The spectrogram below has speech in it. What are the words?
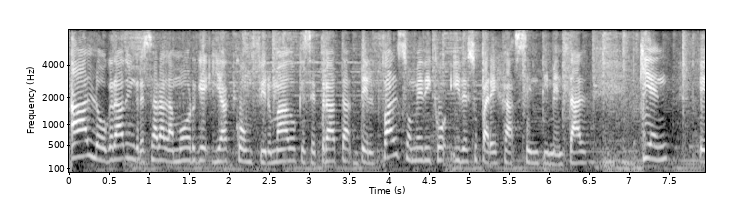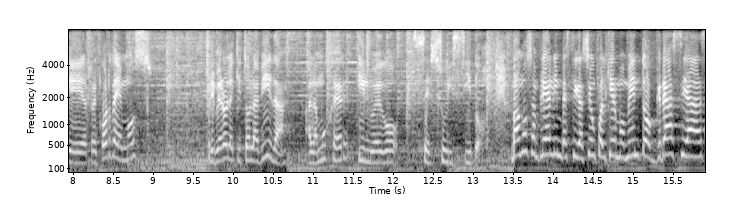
ha logrado ingresar a la morgue y ha confirmado que se trata del falso médico y de su pareja sentimental, quien, eh, recordemos, primero le quitó la vida a la mujer y luego se suicidó. Vamos a ampliar la investigación cualquier momento. Gracias,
